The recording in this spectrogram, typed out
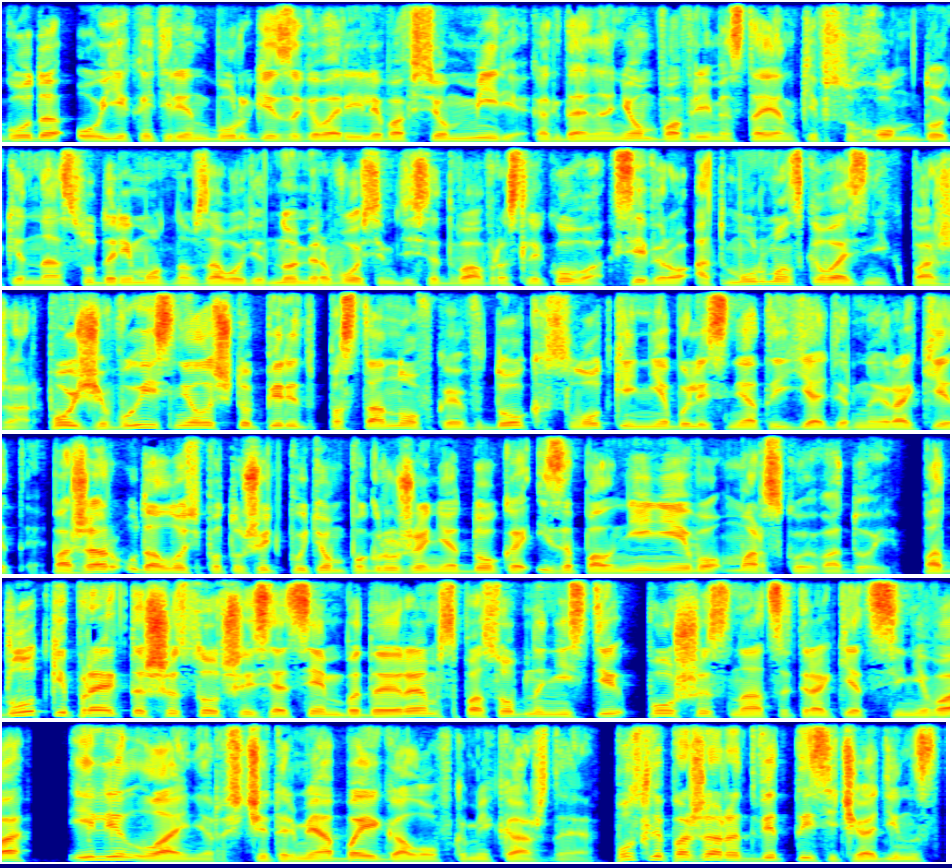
года о Екатеринбурге заговорили во всем мире, когда на нем во время стоянки в сухом доке на судо судоремонтном заводе номер 82 в Росляково к северу от Мурманска возник пожар. Позже выяснилось, что перед постановкой в док с лодки не были сняты ядерные ракеты. Пожар удалось потушить путем погружения дока и заполнения его морской водой. Подлодки проекта 667 БДРМ способны нести по 16 ракет «Синева» или лайнер с четырьмя боеголовками каждая. После пожара 2011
